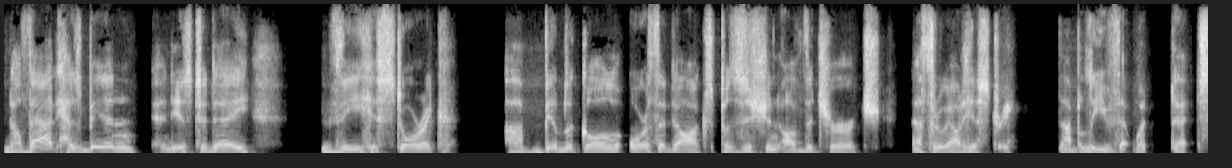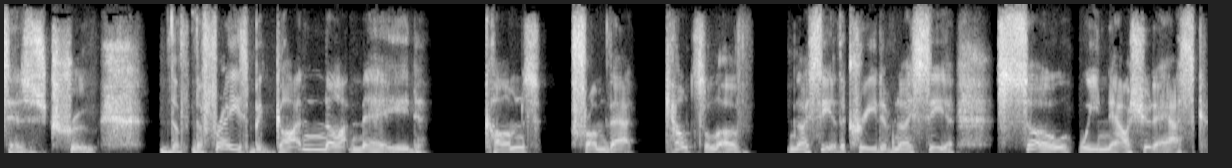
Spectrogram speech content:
Now, that has been and is today the historic, uh, biblical, orthodox position of the church uh, throughout history. I believe that what that says is true. The, the phrase begotten, not made, comes from that council of Nicaea, the Creed of Nicaea. So we now should ask,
